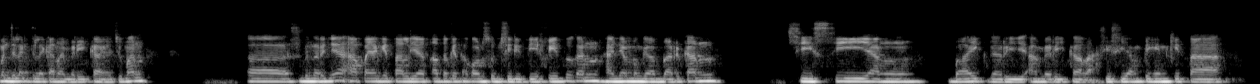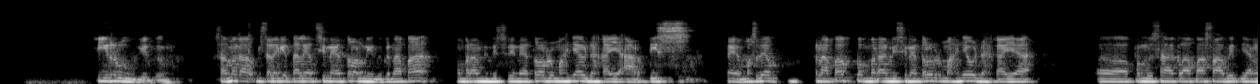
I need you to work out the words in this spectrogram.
menjelek-jelekan Amerika ya, cuman uh, sebenarnya apa yang kita lihat atau kita konsumsi di TV itu kan hanya menggambarkan sisi yang baik dari Amerika lah, sisi yang pingin kita tiru gitu. Sama kalau misalnya kita lihat sinetron gitu, kenapa pemeran di sinetron rumahnya udah kayak artis, kayak maksudnya kenapa pemeran di sinetron rumahnya udah kayak uh, pengusaha kelapa sawit yang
